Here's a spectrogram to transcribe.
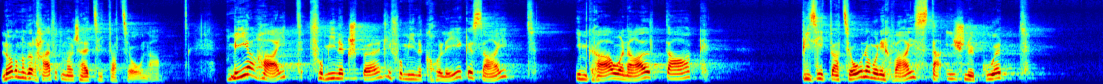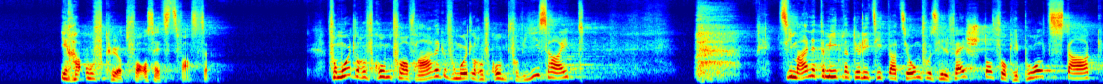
Schauen wir doch einfach mal schnell die Situation an. Die Mehrheit von meinen Gespönchen, von meinen Kollegen sagt, im grauen Alltag, bei Situationen, wo ich weiß, da ist nicht gut, ich habe aufgehört, Vorsätze zu fassen. Vermutlich aufgrund von Erfahrungen, vermutlich aufgrund von Weisheit. Sie meinen damit natürlich die Situation von Silvester, von Geburtstag.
